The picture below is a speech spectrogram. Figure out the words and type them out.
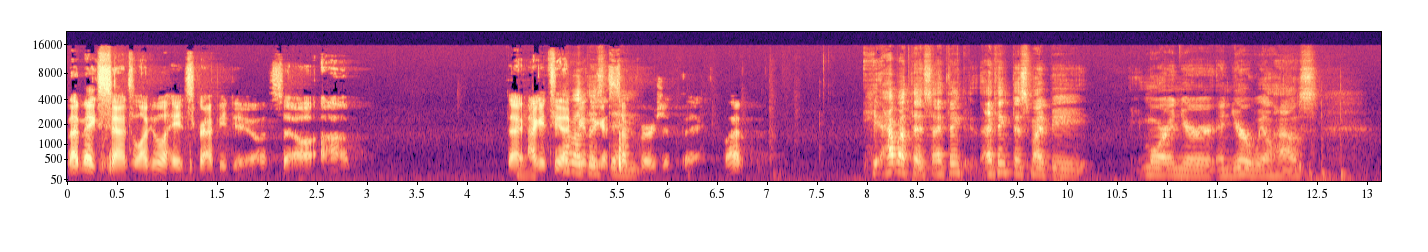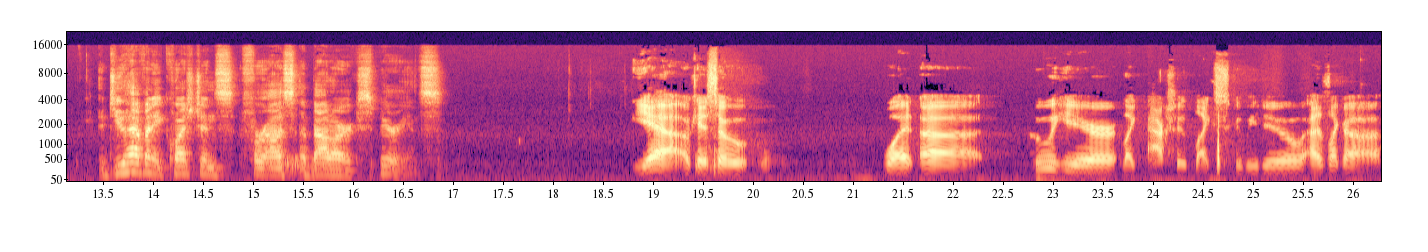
That makes sense. A lot of people hate Scrappy Doo, so um, that I can see How that being like a Dan? subversion thing. What? He- How about this? I think I think this might be more in your in your wheelhouse. Do you have any questions for us about our experience? Yeah. Okay. So, what? uh Who here like actually likes Scooby Doo as like a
